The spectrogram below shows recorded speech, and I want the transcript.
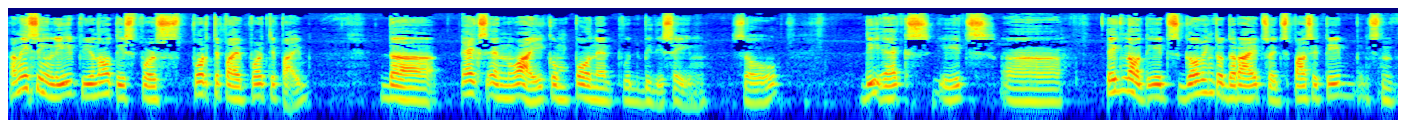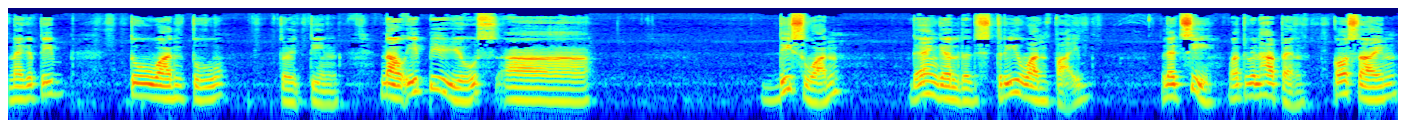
amazingly if you notice for 45 45 the x and y component would be the same. So dx it's uh, take note it's going to the right so it's positive it's not negative. 2 1 2 13 now if you use uh, this one the angle that is 315 let's see what will happen. Cosine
